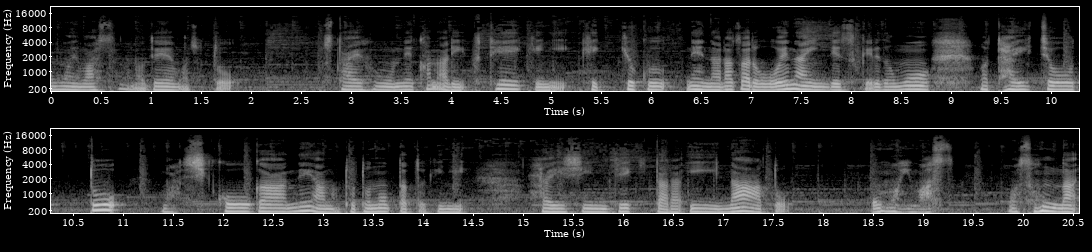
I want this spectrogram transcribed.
思いますなので、まあ、ちょっとスタイフもねかなり不定期に結局ねならざるを得ないんですけれども、まあ、体調とまあ、思考がねあの整った時に配信できたらいいなぁと思います。まあ、そんな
